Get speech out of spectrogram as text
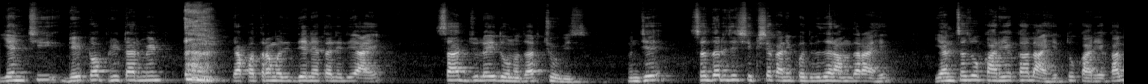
यांची डेट ऑफ रिटायरमेंट या पत्रामध्ये देण्यात आलेली आहे. सात जुलै दोन हजार चोवीस. म्हणजे सदर जे शिक्षक आणि पदवीधर आमदार आहे यांचा जो कार्यकाल आहे तो कार्यकाल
